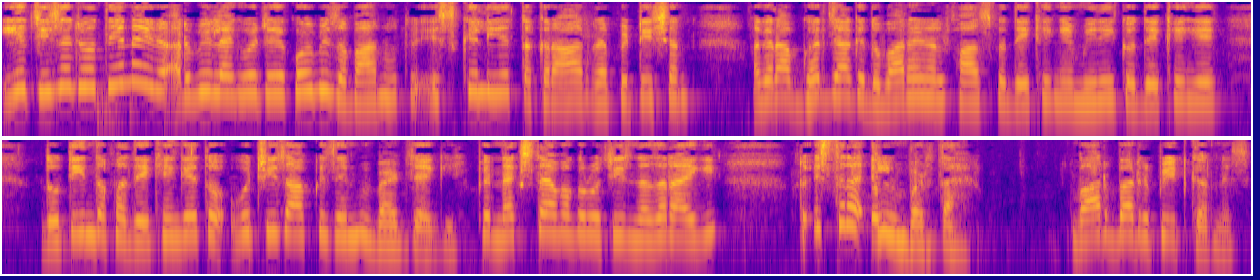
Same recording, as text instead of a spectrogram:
یہ چیزیں جو ہوتی ہیں نا عربی لینگویج یا کوئی بھی زبان ہو تو اس کے لیے تکرار ریپیٹیشن اگر آپ گھر جا کے دوبارہ ان الفاظ کو دیکھیں گے مینی کو دیکھیں گے، دو تین دفعہ دیکھیں گے تو وہ چیز آپ کے ذہن میں بیٹھ جائے گی. پھر نیکسٹ ٹائم اگر وہ چیز نظر آئے گی تو اس طرح علم بڑھتا ہے. بار بار ریپیٹ کرنے سے.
